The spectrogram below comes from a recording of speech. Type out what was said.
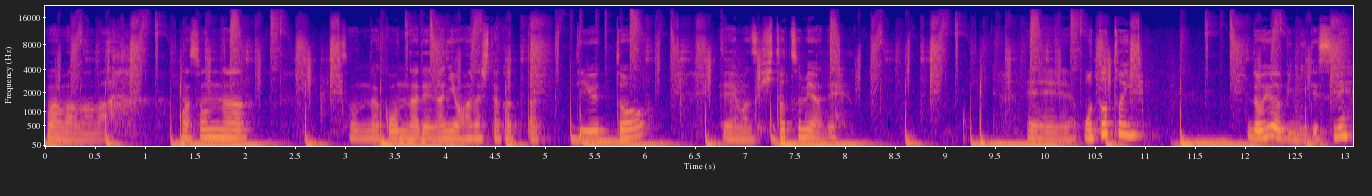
まあまあまあまあ。まあそんなそんなこんなで何を話したかったっていうと、えー、まず一つ目はねえー、おととい土曜日にですね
